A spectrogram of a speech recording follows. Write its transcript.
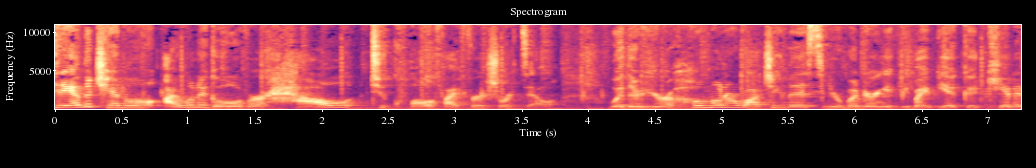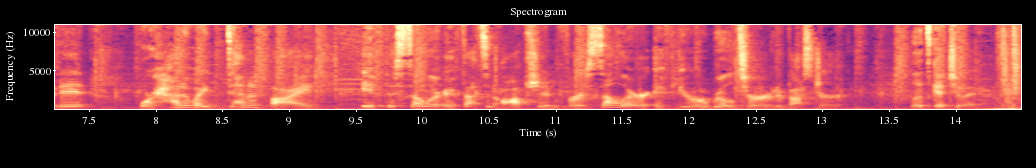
Today on the channel, I wanna go over how to qualify for a short sale. Whether you're a homeowner watching this and you're wondering if you might be a good candidate, or how to identify if the seller, if that's an option for a seller if you're a realtor or an investor. Let's get to it.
